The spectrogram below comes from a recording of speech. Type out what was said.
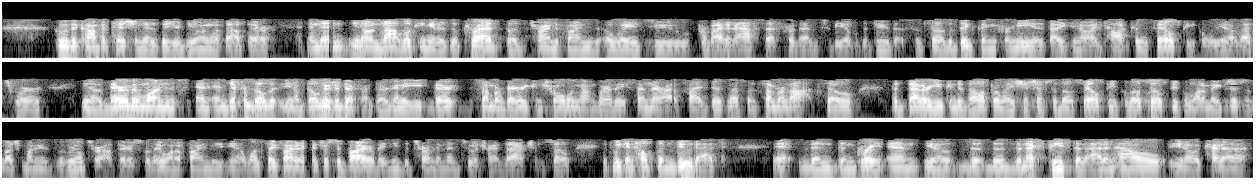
who the competition is that you're dealing with out there. And then, you know, not looking at it as a threat, but trying to find a way to provide an asset for them to be able to do this. And so the big thing for me is I, you know, I talk to the salespeople, you know, that's where you know they're the ones and and different builders you know builders are different. They're going to they're some are very controlling on where they send their outside business and some are not. So the better you can develop relationships with those salespeople those salespeople want to make just as much money as the realtor out there. So they want to find these you know once they find an interested buyer they need to turn them into a transaction. So if we can help them do that eh, then then great. And you know the the the next piece to that and how you know it kind of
